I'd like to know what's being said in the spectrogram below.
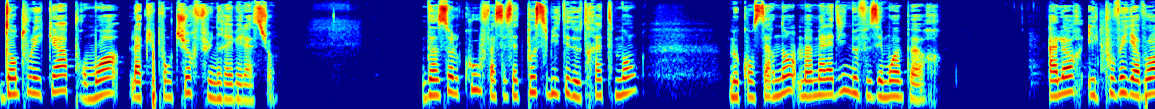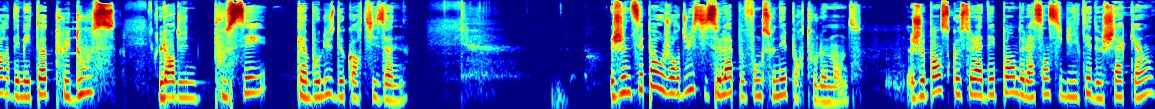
Dans tous les cas, pour moi, l'acupuncture fut une révélation. D'un seul coup, face à cette possibilité de traitement me concernant, ma maladie me faisait moins peur. Alors, il pouvait y avoir des méthodes plus douces lors d'une poussée qu'un bolus de cortisone. Je ne sais pas aujourd'hui si cela peut fonctionner pour tout le monde. Je pense que cela dépend de la sensibilité de chacun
